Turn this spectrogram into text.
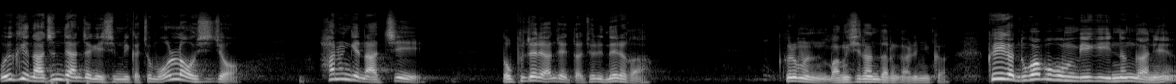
왜 그렇게 낮은 데 앉아 계십니까? 좀 올라오시죠. 하는 게 낫지. 높은 자리에 앉아 있다. 저리 내려가. 그러면 망신한다는 거 아닙니까? 그러니까 누가복음 얘기 있는 거 아니에요?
